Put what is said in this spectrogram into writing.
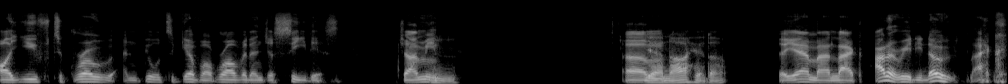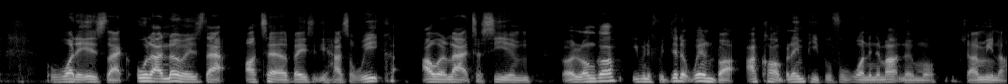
our youth to grow and build together rather than just see this. Do you know what I mean? Mm. Um, yeah, no, I hear that. but yeah, man, like I don't really know like what it is. Like all I know is that Arteta basically has a week. I would like to see him go longer, even if we didn't win, but I can't blame people for wanting him out no more. Do you know I mean? I-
